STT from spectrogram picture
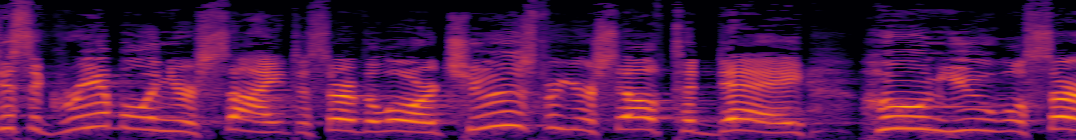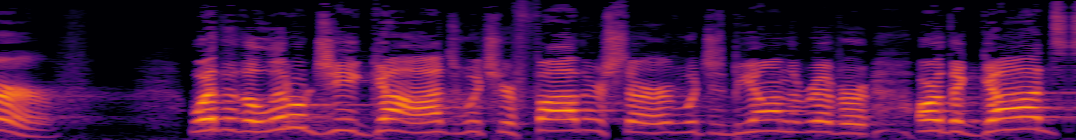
disagreeable in your sight to serve the Lord, choose for yourself today whom you will serve. Whether the little g gods which your father served, which is beyond the river, or the gods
